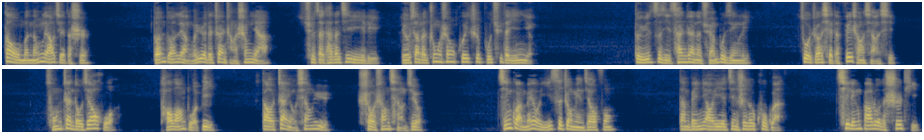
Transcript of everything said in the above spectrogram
但我们能了解的是，短短两个月的战场生涯，却在他的记忆里留下了终生挥之不去的阴影。对于自己参战的全部经历，作者写的非常详细。从战斗交火、逃亡躲避，到战友相遇、受伤抢救，尽管没有一次正面交锋，但被尿液浸湿的裤管、七零八落的尸体，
